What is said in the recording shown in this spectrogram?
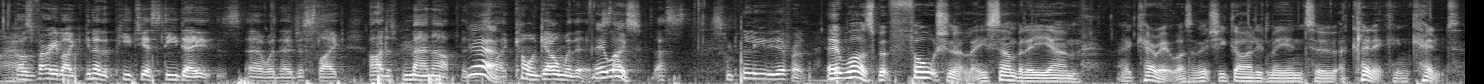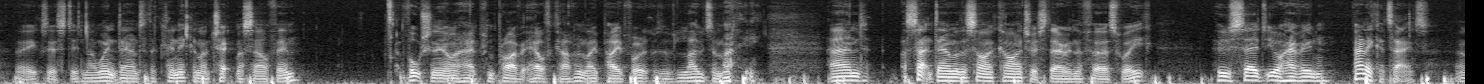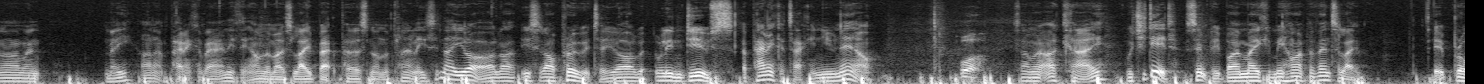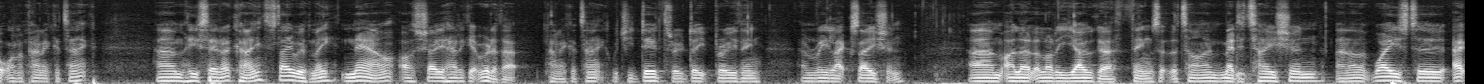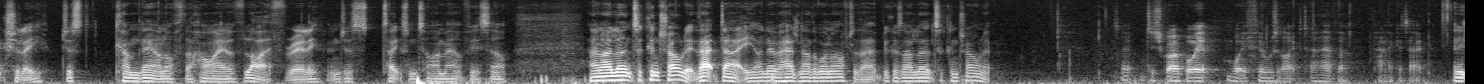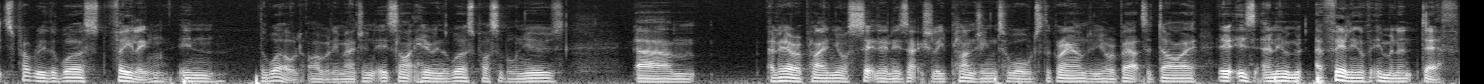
I was very like, you know, the PTSD days uh, when they're just like, oh, just man up. They're Yeah. just like, come on, get on with it. And It it's like, was. that's completely different. It was, but fortunately, somebody, um, uh, Kerry it was, I think she guided me into a clinic in Kent that existed. And I went down to the clinic and I checked myself in. Fortunately, I had some private health cover and they paid for it because it was loads of money. And I sat down with a psychiatrist there in the first week who said, You're having panic attacks. And I went, Me? I don't panic about anything. I'm the most laid back person on the planet. He said, No, you are. I, he said, I'll prove it to you. I will induce a panic attack in you now. Whoa. So I went, okay, which he did, simply by making me hyperventilate. It brought on a panic attack. Um, he said, okay, stay with me. Now I'll show you how to get rid of that panic attack, which he did through deep breathing and relaxation. Um, I learnt a lot of yoga things at the time, meditation, and other ways to actually just come down off the high of life, really, and just take some time out for yourself. And I learnt to control it. That day, I never had another one after that because I learnt to control it. So describe what it what it feels like to have a panic attack. It's probably the worst feeling in the world, I would imagine. It's like hearing the worst possible news. Um, an aeroplane you're sitting in is actually plunging towards the ground and you're about to die. It is an Im- a feeling of imminent death.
